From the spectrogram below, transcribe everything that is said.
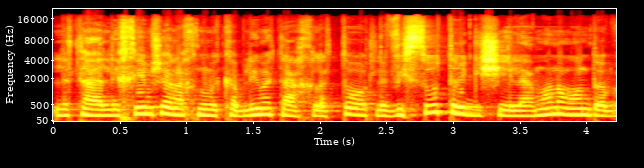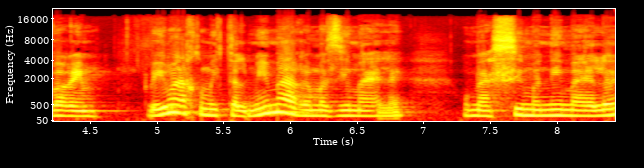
לתהליכים שאנחנו מקבלים את ההחלטות, לוויסות רגשי, להמון המון דברים. ואם אנחנו מתעלמים מהרמזים האלה, או מהסימנים האלה,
